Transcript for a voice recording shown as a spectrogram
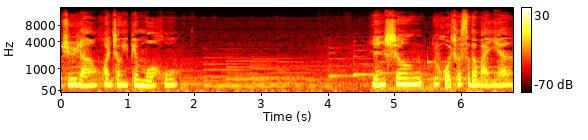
居然换成一片模糊。人生如火车似的蜿蜒，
